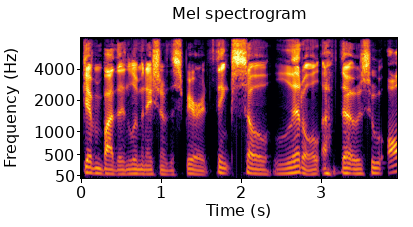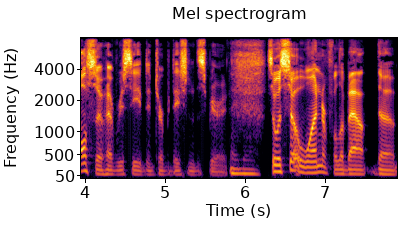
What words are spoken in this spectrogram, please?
Given by the illumination of the Spirit, think so little of those who also have received interpretation of the Spirit. Amen. So what's so wonderful about the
